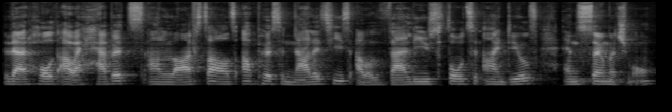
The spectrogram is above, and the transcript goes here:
that hold our habits, our lifestyles, our personalities, our values, thoughts, and ideals, and so much more.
